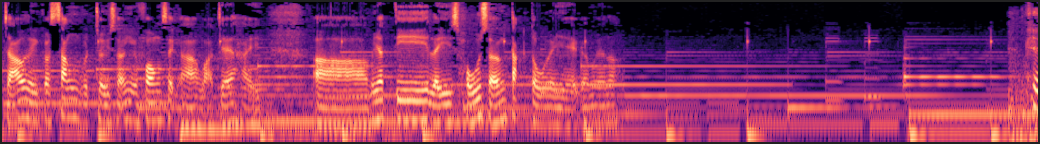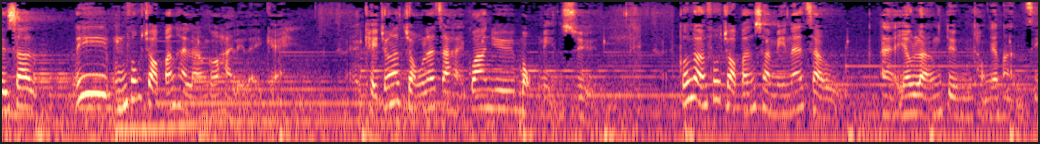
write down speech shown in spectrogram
找你個生活最想要方式啊，或者係啊、一啲你好想得到嘅嘢咁樣咯。其實呢五幅作品係兩個系列嚟嘅，其中一組咧就係關於木棉樹。嗰兩幅作品上面咧就誒有兩段唔同嘅文字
